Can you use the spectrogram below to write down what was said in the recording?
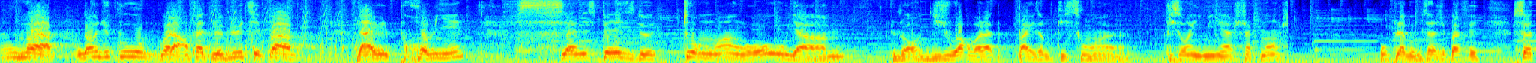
Voilà, donc du coup, voilà, en fait le but c'est pas d'arriver le premier, c'est un espèce de tournoi en gros où il y a genre 10 joueurs voilà par exemple qui sont euh, qui sont éliminés à chaque manche. Oups là boum ça j'ai pas fait. Saute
